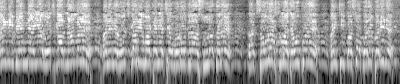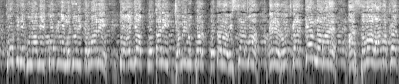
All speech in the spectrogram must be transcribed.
અહીંની બેનને અહીંયા રોજગાર ના મળે અને એને રોજગારી માટે જે છે વડોદરા, સુરત અને સૌરાષ્ટ્રમાં જવું પડે. અહીંથી બસો ભરે ભરીને કોકની ગુલામી, કોકની મજૂરી કરવાની તો અહીંયા પોતાની જમીન ઉપર, પોતાના વિસ્તારમાં એને રોજગાર કેમ ના મળે? આ સવાલ આ વખત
